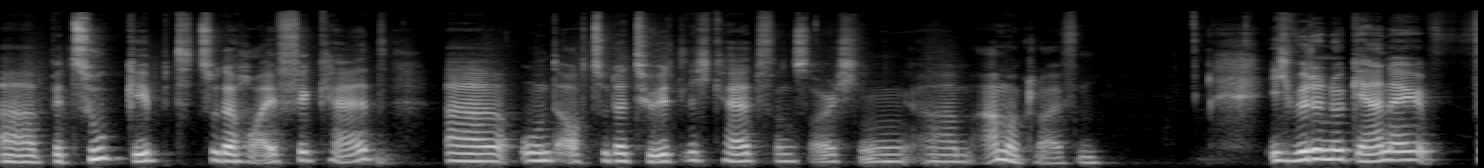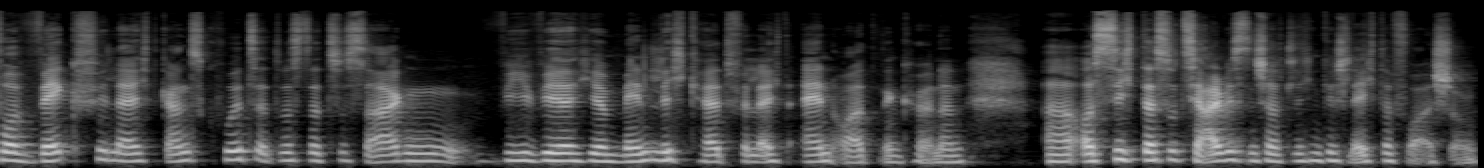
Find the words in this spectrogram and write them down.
äh, Bezug gibt zu der Häufigkeit und auch zu der Tödlichkeit von solchen ähm, Amokläufen. Ich würde nur gerne vorweg vielleicht ganz kurz etwas dazu sagen, wie wir hier Männlichkeit vielleicht einordnen können äh, aus Sicht der sozialwissenschaftlichen Geschlechterforschung.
